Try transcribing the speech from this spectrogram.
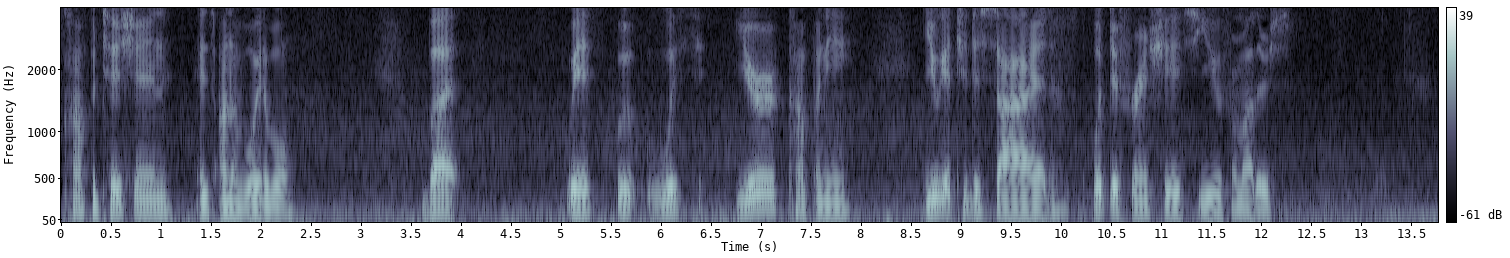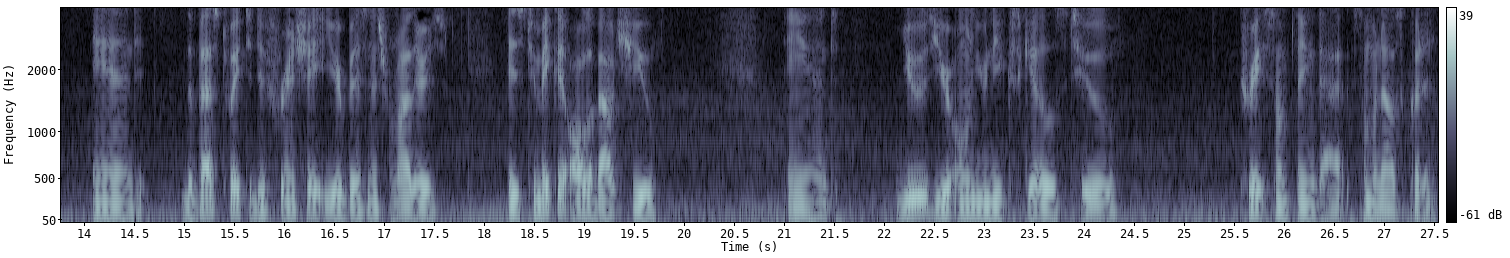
competition is unavoidable. But with with your company, you get to decide what differentiates you from others. And the best way to differentiate your business from others is to make it all about you and use your own unique skills to create something that someone else couldn't.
